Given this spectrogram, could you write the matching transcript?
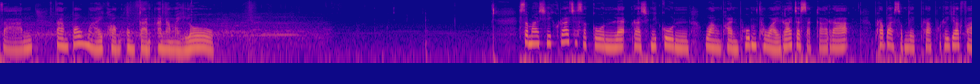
2573 ตามเป้าหมายขององค์การอนามัยโลกสมาชิกราชสกุลและราชนิกุลวางพันพุ่มถวายราชสักการะ พระบาทสมเด็จพระพุทธยอดฟ้า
